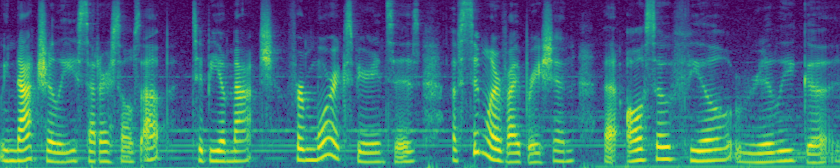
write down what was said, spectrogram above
we naturally set ourselves up to be a match for more experiences of similar vibration that also feel really good.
